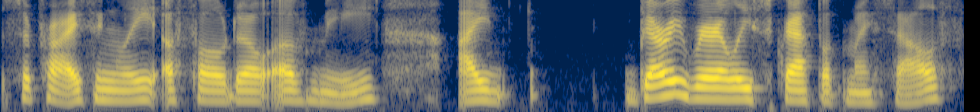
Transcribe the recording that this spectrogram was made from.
surprisingly a photo of me. I very rarely scrapbook myself.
